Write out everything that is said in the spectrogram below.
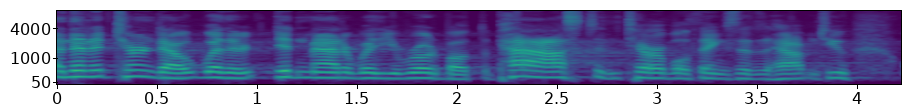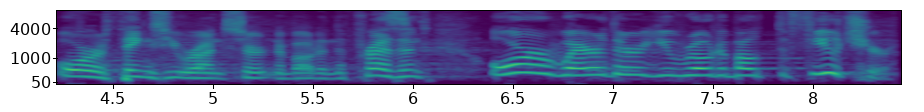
And then it turned out whether it didn't matter whether you wrote about the past and terrible things that had happened to you, or things you were uncertain about in the present, or whether you wrote about the future.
